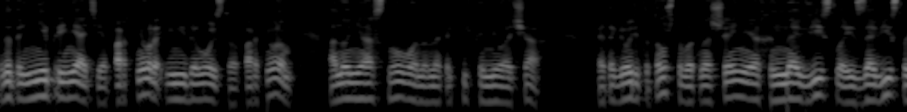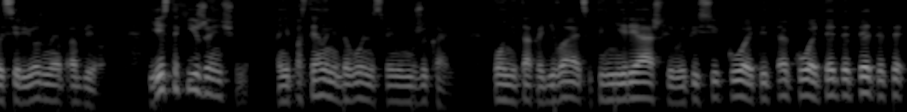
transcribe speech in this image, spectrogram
Вот это непринятие партнера и недовольство партнером, оно не основано на каких-то мелочах. Это говорит о том, что в отношениях нависла и зависла серьезная проблема. Есть такие женщины, они постоянно недовольны своими мужиками. Он не так одевается, ты неряшливый, ты секой, ты такой, ты, ты, ты, ты, ты.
